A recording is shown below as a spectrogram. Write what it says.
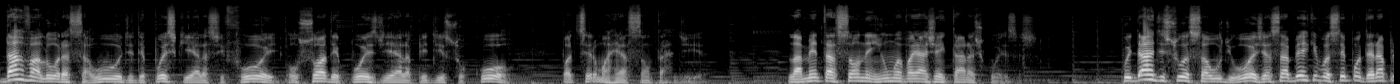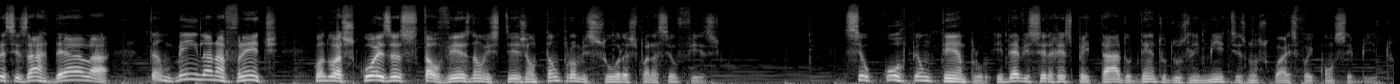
Dar valor à saúde depois que ela se foi, ou só depois de ela pedir socorro, pode ser uma reação tardia. Lamentação nenhuma vai ajeitar as coisas. Cuidar de sua saúde hoje é saber que você poderá precisar dela também lá na frente, quando as coisas talvez não estejam tão promissoras para seu físico. Seu corpo é um templo e deve ser respeitado dentro dos limites nos quais foi concebido.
